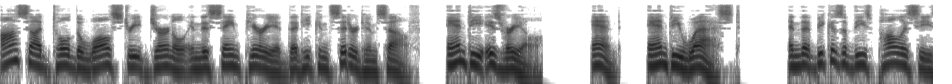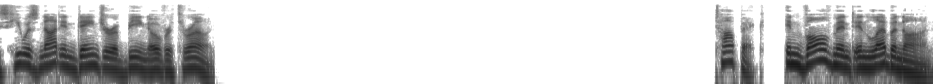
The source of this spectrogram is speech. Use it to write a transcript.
Assad told The Wall Street Journal in this same period that he considered himself anti-Israel and anti-West, and that because of these policies he was not in danger of being overthrown. Involvement in Lebanon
